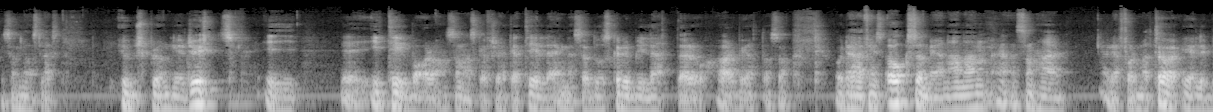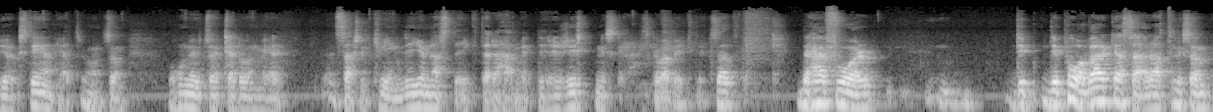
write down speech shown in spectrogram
liksom någon slags ursprunglig rytm i, Eh, i tillvaron som man ska försöka tillägna sig och då ska det bli lättare att arbeta. Och, så. och det här finns också med en annan en sån här reformatör, Eli Björksten heter hon, som, och hon utvecklar då en mer särskilt kvinnlig gymnastik där det här med det rytmiska ska vara viktigt. Så att det här får det, det påverkas här att liksom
